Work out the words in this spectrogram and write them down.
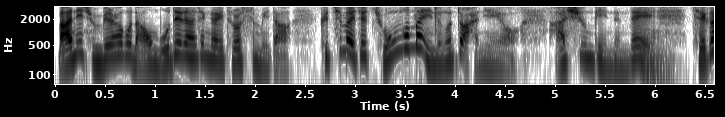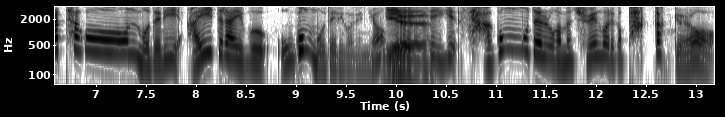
많이 준비를 하고 나온 모델이라는 생각이 들었습니다. 그치만 이제 좋은 것만 있는 건 또 아니에요. 아쉬운 게 있는데 음. 제가 타고 온 모델이 iDrive 50 모델이거든요. 예. 근데 이게 40 모델로 가면 주행거리가 팍 깎여요.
